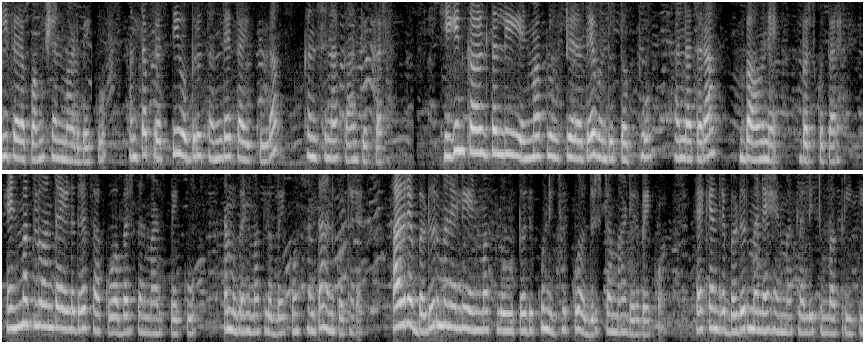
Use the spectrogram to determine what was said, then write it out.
ಈ ಥರ ಫಂಕ್ಷನ್ ಮಾಡಬೇಕು ಅಂತ ಪ್ರತಿಯೊಬ್ಬರು ತಂದೆ ತಾಯಿ ಕೂಡ ಕನಸನ್ನ ಕಾಣ್ತಿರ್ತಾರೆ. ಈಗಿನ ಕಾಲದಲ್ಲಿ ಹೆಣ್ಮಕ್ಳು ಹುಟ್ಟಿರೋದೇ ಒಂದು ತಪ್ಪು ಅನ್ನೋ ಥರ ಭಾವನೆ ಬರ್ಸ್ಕೊತಾರೆ. ಹೆಣ್ಮಕ್ಳು ಅಂತ ಹೇಳಿದ್ರೆ ಸಾಕು ಅಬರ್ಸನ್ ಮಾಡಿಸ್ಬೇಕು, ನಮ್ಮ ಗಂಡ್ಮಕ್ಳು ಬೇಕು ಅಂತ ಅನ್ಕೋತಾರೆ. ಆದರೆ ಬಡವ್ರ ಮನೆಯಲ್ಲಿ ಹೆಣ್ಮಕ್ಳು ಹುಟ್ಟೋದಕ್ಕೂ ನಿಜಕ್ಕೂ ಅದೃಷ್ಟ ಮಾಡಿರಬೇಕು. ಯಾಕೆಂದರೆ ಬಡವ್ರ ಮನೆ ಹೆಣ್ಮಕ್ಳಲ್ಲಿ ತುಂಬ ಪ್ರೀತಿ,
